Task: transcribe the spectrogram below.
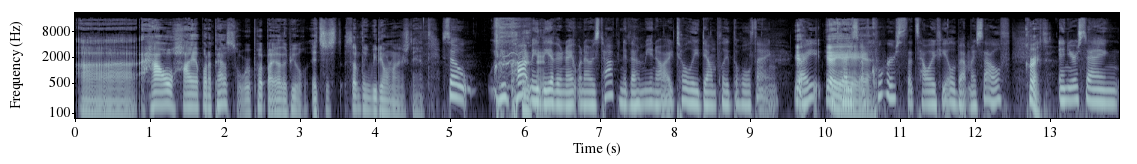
uh, how high up on a pedestal we're put by other people. It's just something we don't understand. So you caught me the other night when I was talking to them. You know, I totally downplayed the whole thing, Yeah. right? Yeah, yeah, because yeah, yeah. of course that's how I feel about myself. Correct. And you're saying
